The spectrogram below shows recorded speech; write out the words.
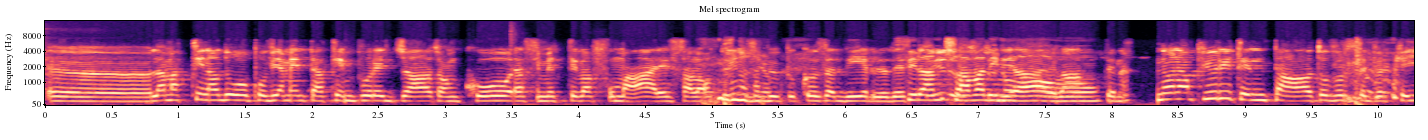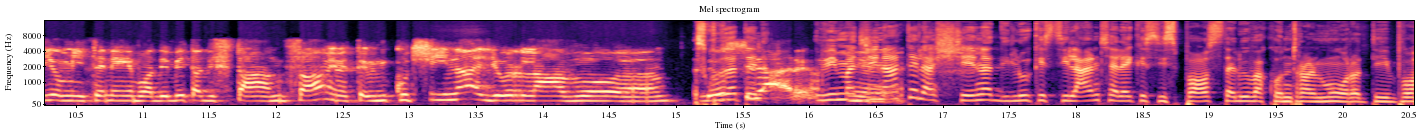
eh, la mattina dopo ovviamente ha temporeggiato ancora, si metteva a fumare in salotto, io non sapevo più cosa dirgli, ho detto, Si "Io devo lanciava di nuovo." vattene." Non ha più ritentato, forse perché io mi tenevo a debita distanza, mi mettevo in cucina e gli urlavo, eh, "Devo Scusate, studiare." vi immaginate la scena di lui che si lancia e lei che si sposta e lui va contro al muro, tipo?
